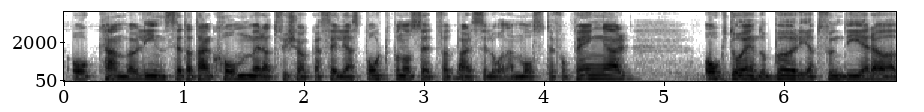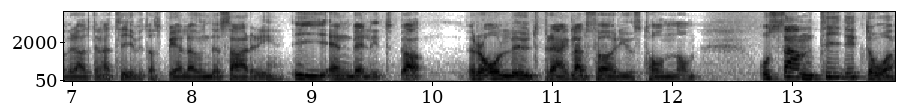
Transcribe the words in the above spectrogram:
Och han har väl insett att han kommer att försöka sälja sport på något sätt för att Barcelona måste få pengar. Och då ändå börjat fundera över alternativet att spela under Sarri i en väldigt ja, roll utpräglad för just honom. Och samtidigt då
